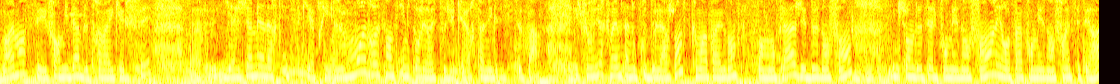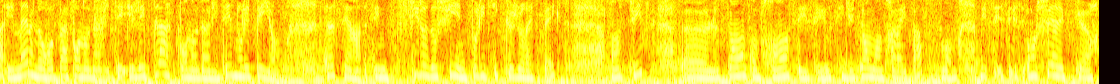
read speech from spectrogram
Vraiment c'est formidable le travail qu'elle fait. Euh, Il n'y a jamais un artiste qui a pris le moindre centime sur les restos du cœur. Ça n'existe pas. Et je peux vous dire que même ça nous coûte de l'argent parce que moi, par exemple, dans mon cas, j'ai deux enfants, une chambre d'hôtel pour mes enfants, les repas pour mes enfants, etc. Et même nos repas pour nos invités et les places pour nos invités, nous les payons. Ça, c'est un, c'est une philosophie une politique que je respecte. Ensuite, euh, le temps qu'on prend, c'est, aussi du temps où on ne travaille pas. Bon, mais on le fait avec cœur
